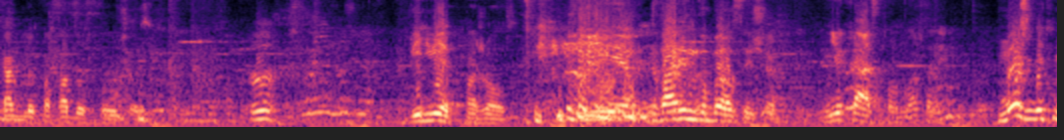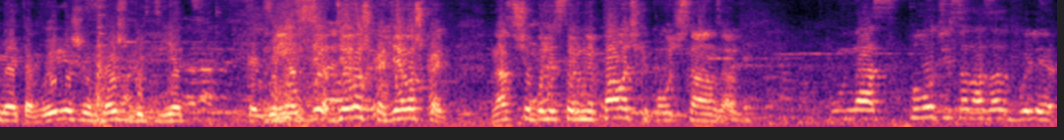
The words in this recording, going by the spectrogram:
как бы попадос получился. Вельвет, пожалуйста. И два Ринго Белса еще. Ньюкасл, можно? Может быть мы это вырежем, может быть нет. Как бы Девушка, девушка, у нас еще были сырные палочки полчаса назад. У нас полчаса назад были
